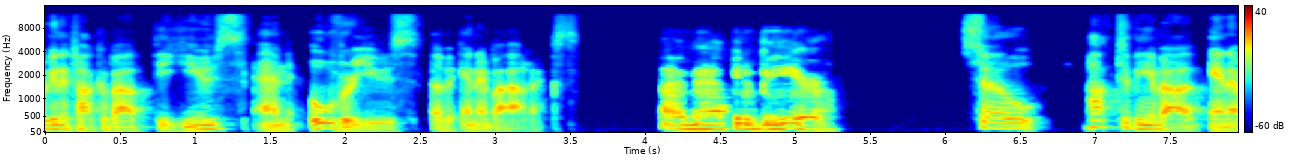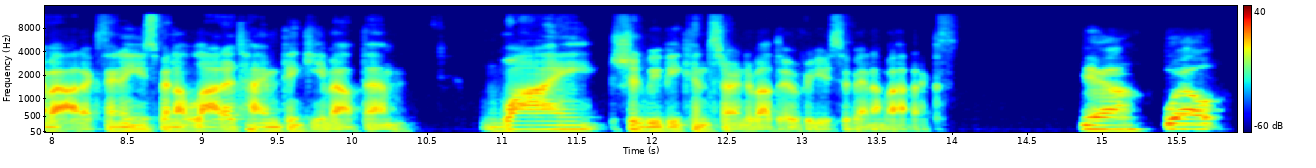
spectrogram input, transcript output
We're going to talk about the use and overuse of antibiotics. I'm happy to be here. So, talk to me about antibiotics. I know you spend a lot of time thinking about them. Why should we be concerned about the overuse of antibiotics? Yeah, well,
